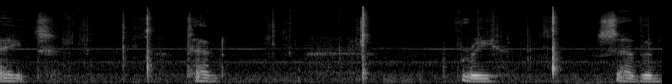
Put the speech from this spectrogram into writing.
8. 10. 3. 7.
